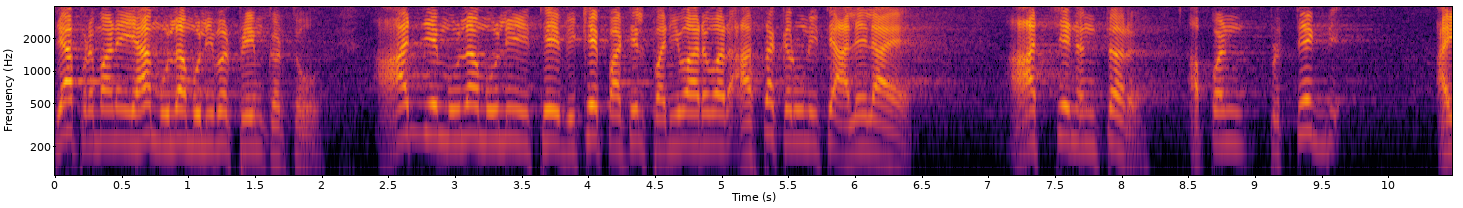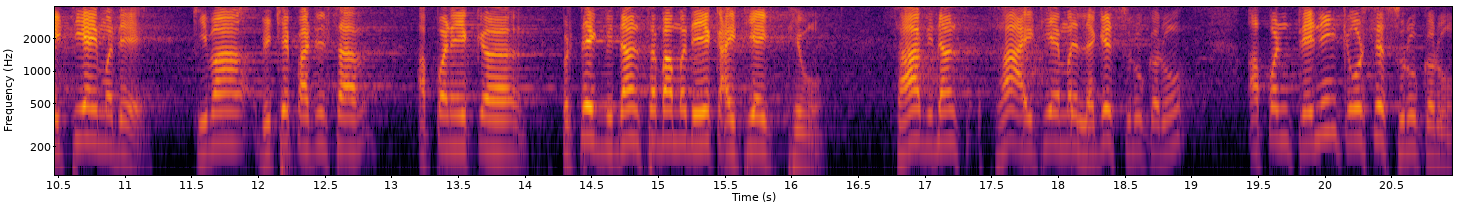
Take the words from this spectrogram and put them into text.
त्याप्रमाणे ह्या मुलामुलीवर प्रेम करतो. आज जे मुलामुली इथे विखे पाटील परिवारावर आशा करून इथे आलेला आहे आजचे नंतर आपण प्रत्येक आय टी आयमध्ये किंवा विखे पाटील साहेब आपण एक प्रत्येक विधानसभामध्ये एक आय टी आय ठेवू. सहा विधान सहा आय टी आयमध्ये लगेच सुरू करू. आपण ट्रेनिंग कोर्सेस सुरू करू.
